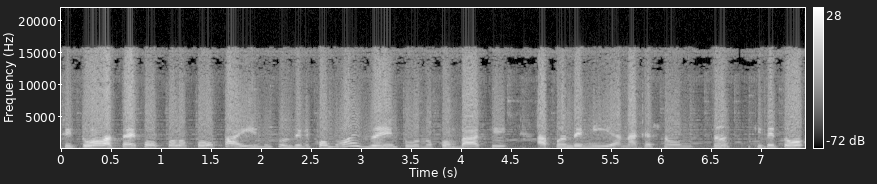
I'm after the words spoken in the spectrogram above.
citou até colocou o país, inclusive, como um exemplo no combate à pandemia, na questão tanto que tentou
